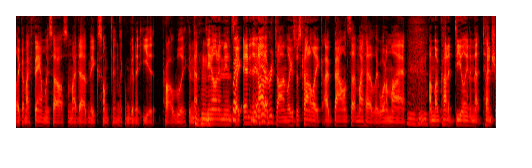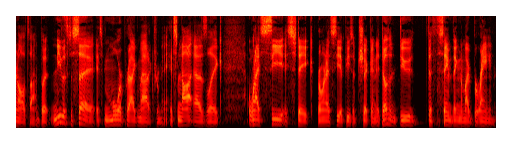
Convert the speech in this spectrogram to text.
like at my family's house and my dad makes something, like I'm gonna eat it probably. And that, you mm-hmm. know what I mean? It's Right. like and, and Yeah, not yeah. every time. Like it's just kind of like I balance that in my head. Like what am I? Mm-hmm. I'm, I'm kind of dealing in that tension all the time. But needless to say, it's more pragmatic for me. It's not as like when I see a steak or when I see a piece of chicken, it doesn't do the same thing to my brain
